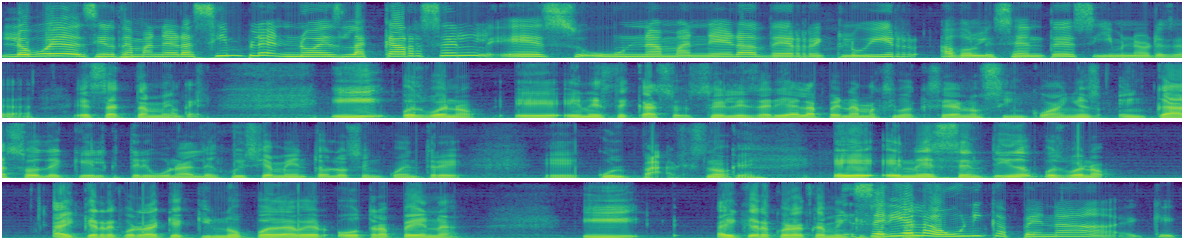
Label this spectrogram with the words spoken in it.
Lo voy a decir de manera simple, no es la cárcel, es una manera de recluir adolescentes y menores de edad. Exactamente. Y pues bueno, eh, en este caso se les daría la pena máxima que serían los cinco años en caso de que el tribunal de enjuiciamiento los encuentre eh, culpables, ¿no? Eh, en ese sentido, pues bueno, hay que recordar que aquí no puede haber otra pena y hay que recordar también que... ¿Sería la única pena que,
